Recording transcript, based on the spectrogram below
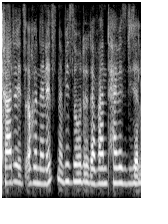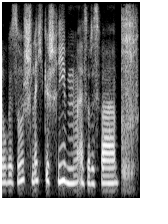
gerade jetzt auch in der letzten Episode, da waren teilweise die Dialoge so schlecht geschrieben. Also das war, pff,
